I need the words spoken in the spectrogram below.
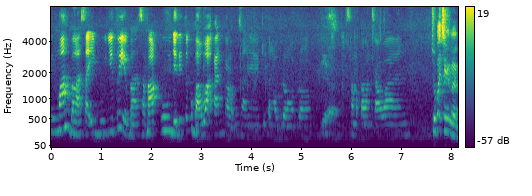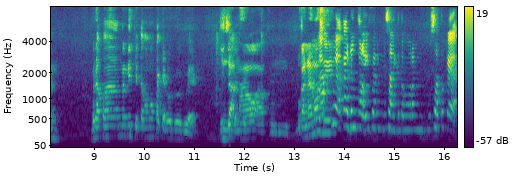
rumah bahasa ibunya tuh ya bahasa baku jadi tuh kebawa kan kalau misalnya kita ngobrol-ngobrol Iya. sama kawan-kawan Coba challenge. Berapa menit kita ngomong pakai logo gue? Jijik Enggak gak sih? mau aku. Bukan enggak mau sih. aku ya kadang kalau event misalnya ketemu orang pusat tuh kayak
